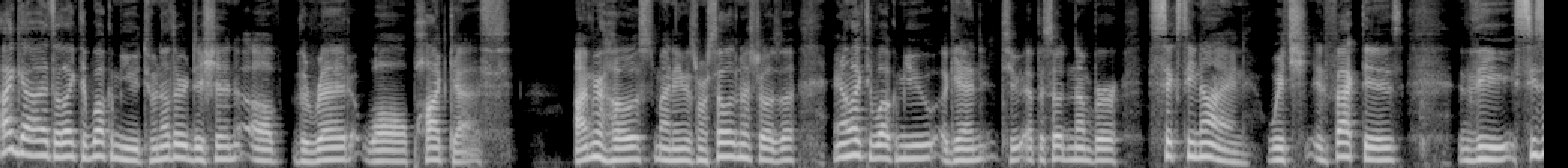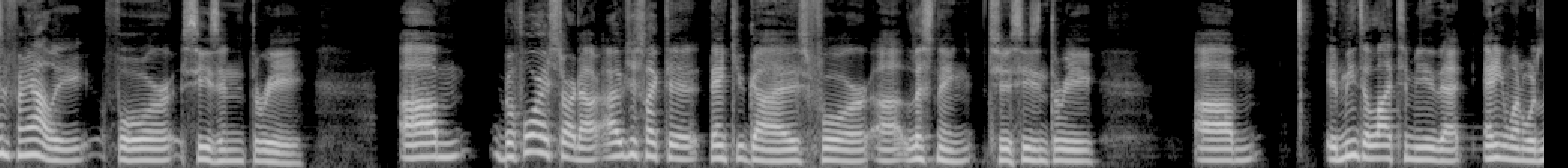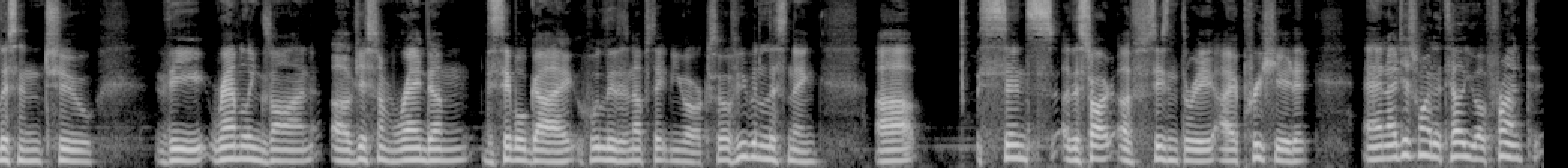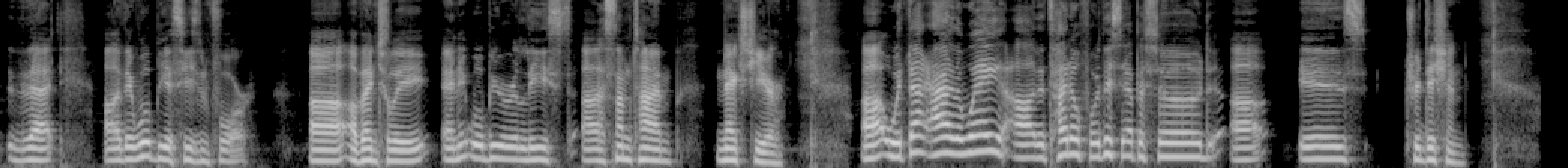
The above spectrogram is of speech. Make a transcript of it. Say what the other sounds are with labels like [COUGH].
Hi, guys. I'd like to welcome you to another edition of the Redwall Podcast. I'm your host. My name is Marcelo Nostroza, and I'd like to welcome you again to episode number 69, which in fact is the season finale for season three. Um, before I start out, I would just like to thank you guys for uh, listening to season three. Um, it means a lot to me that anyone would listen to the ramblings on of just some random disabled guy who lives in upstate New York. So if you've been listening uh, since the start of season three, I appreciate it. And I just wanted to tell you up front that uh, there will be a season four uh, eventually, and it will be released uh, sometime next year. Uh, with that out of the way, uh, the title for this episode uh, is Tradition.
